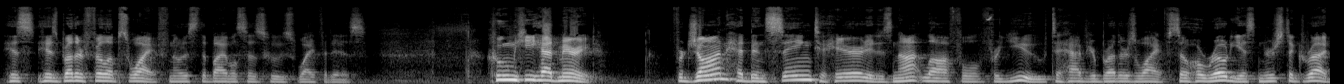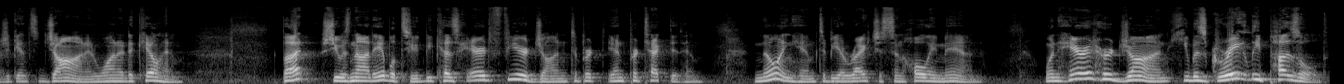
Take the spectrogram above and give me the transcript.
his, his brother Philip's wife. Notice the Bible says whose wife it is. Whom he had married. For John had been saying to Herod, It is not lawful for you to have your brother's wife. So Herodias nursed a grudge against John and wanted to kill him. But she was not able to because Herod feared John to, and protected him, knowing him to be a righteous and holy man. When Herod heard John, he was greatly puzzled,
